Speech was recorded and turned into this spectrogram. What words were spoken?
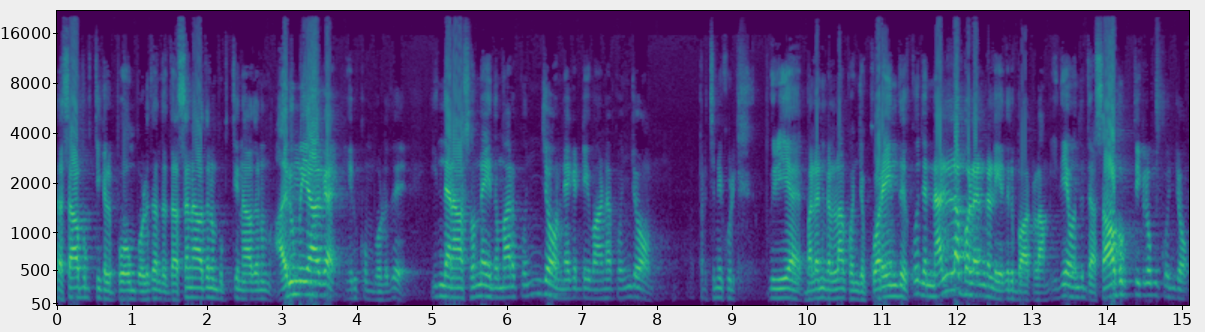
தசாபுக்திகள் போகும் பொழுது அந்த தசநாதனும் புக்திநாதனும் அருமையாக இருக்கும் பொழுது இந்த நான் சொன்ன இது மாதிரி கொஞ்சம் நெகட்டிவான கொஞ்சம் பிரச்சனைக்குரிய பலன்கள்லாம் கொஞ்சம் குறைந்து கொஞ்சம் நல்ல பலன்கள் எதிர்பார்க்கலாம். இதே வந்து தசாபுக்திகளும் கொஞ்சம்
